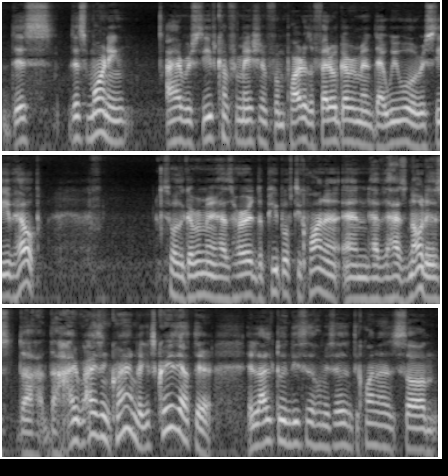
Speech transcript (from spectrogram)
this this morning I have received confirmation from part of the federal government that we will receive help. So the government has heard the people of Tijuana and have has noticed the the high rise in crime. Like it's crazy out there. El alto índice de homicidios in Tijuana. So um,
